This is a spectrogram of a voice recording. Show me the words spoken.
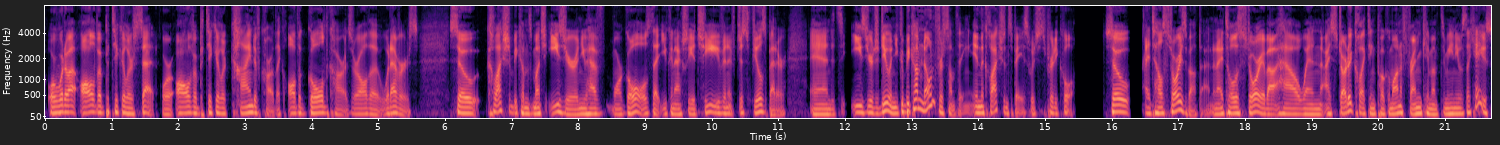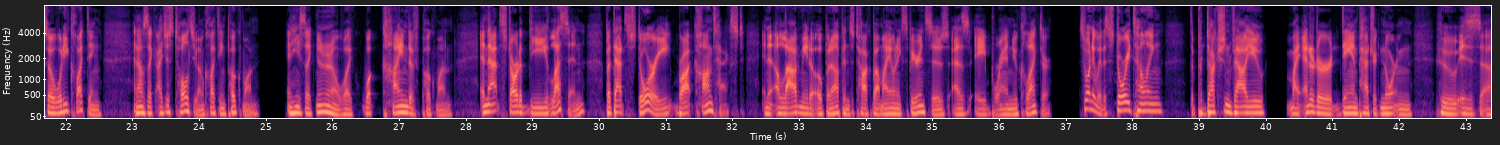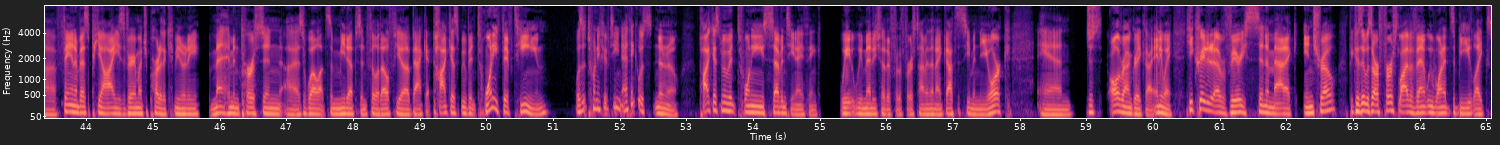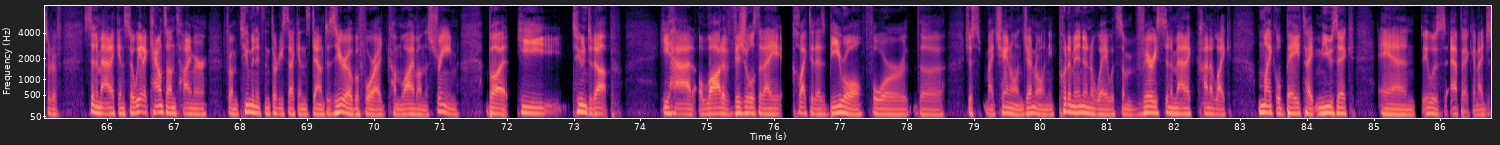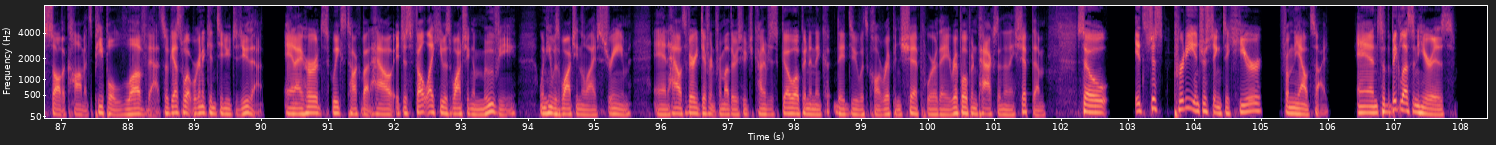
Or what about all of a particular set or all of a particular kind of card, like all the gold cards or all the whatevers? So collection becomes much easier and you have more goals that you can actually achieve and it just feels better and it's easier to do and you can become known for something in the collection space, which is pretty cool. So I tell stories about that. And I told a story about how when I started collecting Pokemon, a friend came up to me and he was like, Hey, so what are you collecting? And I was like, I just told you I'm collecting Pokemon. And he's like, no, no, no, like what kind of Pokemon? And that started the lesson, but that story brought context and it allowed me to open up and to talk about my own experiences as a brand new collector. So, anyway, the storytelling, the production value, my editor, Dan Patrick Norton, who is a fan of SPI, he's very much a part of the community. Met him in person uh, as well at some meetups in Philadelphia back at Podcast Movement 2015. Was it 2015? I think it was, no, no, no. Podcast Movement 2017, I think we we met each other for the first time, and then I got to see him in New York, and just all around great guy. Anyway, he created a very cinematic intro because it was our first live event. We wanted to be like sort of cinematic, and so we had a countdown timer from two minutes and thirty seconds down to zero before I'd come live on the stream. But he tuned it up he had a lot of visuals that I collected as B-roll for the just my channel in general, and he put them in in a way with some very cinematic kind of like Michael Bay type music, and it was epic. And I just saw the comments; people love that. So guess what? We're going to continue to do that. And I heard Squeaks talk about how it just felt like he was watching a movie when he was watching the live stream, and how it's very different from others who kind of just go open and they they do what's called rip and ship, where they rip open packs and then they ship them. So it's just pretty interesting to hear from the outside. And so the big lesson here is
